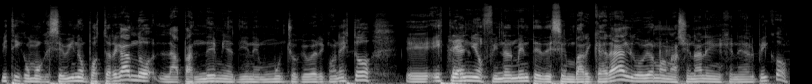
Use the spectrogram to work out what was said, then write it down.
Viste, como que se vino postergando, la pandemia tiene mucho que ver con esto. Eh, ¿Este año finalmente desembarcará el gobierno nacional en General Pico?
